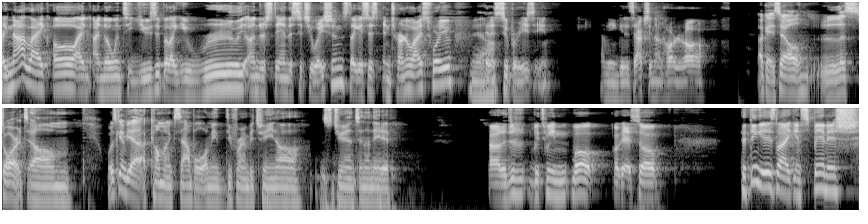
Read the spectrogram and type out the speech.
like not like oh I I know when to use it, but like you really understand the situations, like it's just internalized for you, Yeah. then it's super easy. I mean, it's actually not hard at all. Okay, so let's start. Um, what's gonna be a, common example? I mean, different between uh, a student and a native. Uh, the difference between well, okay, so the thing is, like in Spanish,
